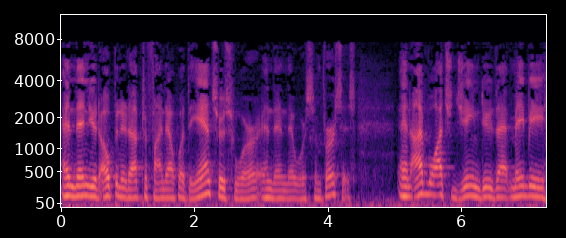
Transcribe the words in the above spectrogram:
And then you'd open it up to find out what the answers were, and then there were some verses. And I've watched Gene do that maybe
